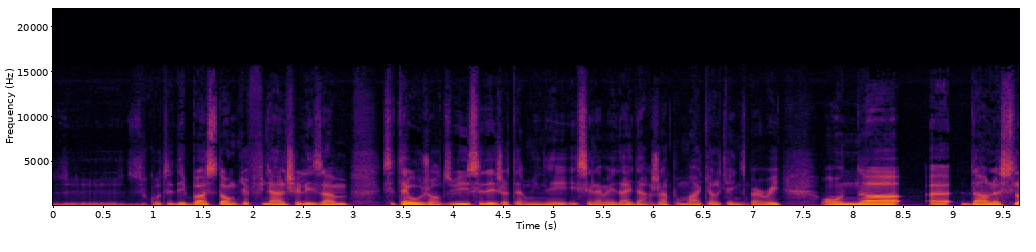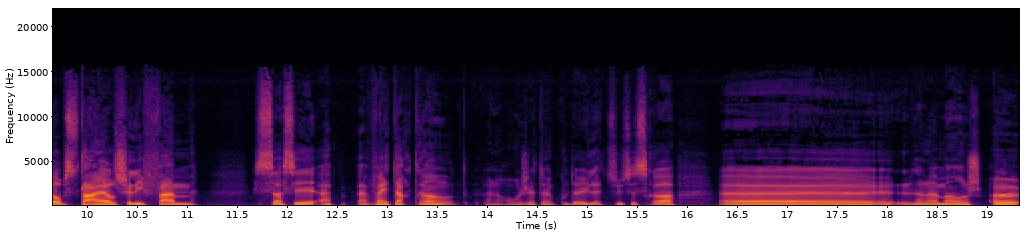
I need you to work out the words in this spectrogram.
du, côté des boss, donc, finale chez les hommes, c'était aujourd'hui, c'est déjà terminé et c'est la médaille d'argent pour Michael Kingsbury. On a euh, dans le slopestyle chez les femmes, ça c'est à, à, 20h30. Alors, on jette un coup d'œil là-dessus. Ce sera dans la manche 1,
